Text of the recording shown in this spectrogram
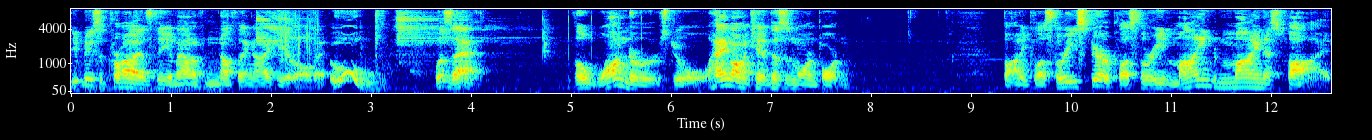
You'd be surprised the amount of nothing I hear all day. Ooh! What's that? The Wanderer's Jewel. Hang on, kid, this is more important. Body plus 3, Spirit plus 3, Mind minus 5.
